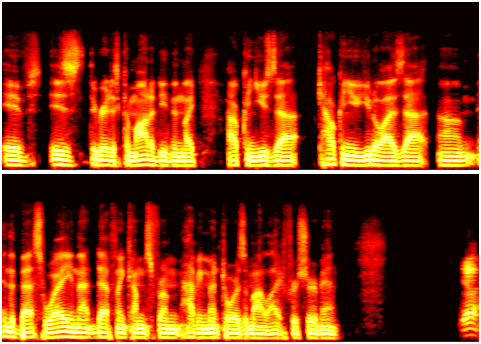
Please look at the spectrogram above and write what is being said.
if is the greatest commodity, then like how can you use that? How can you utilize that um, in the best way? And that definitely comes from having mentors in my life for sure, man. Yeah,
